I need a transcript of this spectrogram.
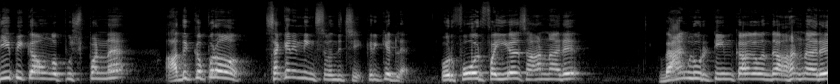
தீபிகா அவங்க புஷ் பண்ண அதுக்கப்புறம் செகண்ட் இன்னிங்ஸ் வந்துச்சு கிரிக்கெட்டில் ஒரு ஃபோர் ஃபைவ் இயர்ஸ் ஆடினாரு. பெங்களூர் டீமுக்காக வந்து ஆடினார்.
